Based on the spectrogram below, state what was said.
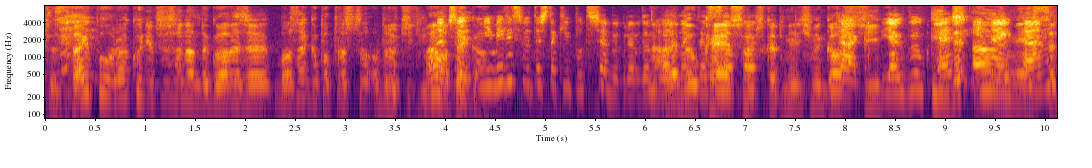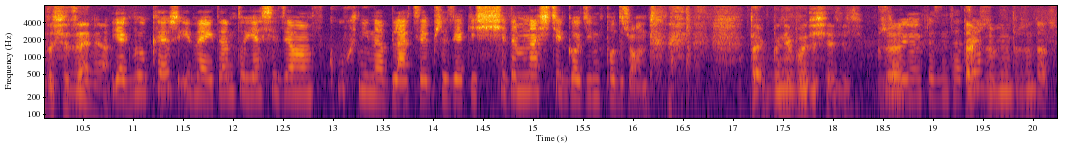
Przez dwa i pół roku nie przyszło nam do głowy, że można go po prostu obrócić. Mało znaczy, tego. nie mieliśmy też takiej potrzeby, prawda? No Bo ale jednak był ta cash, na przykład mieliśmy Tak, gości. jak był Cash i Idealne Nathan. miejsce do siedzenia. Jak był Cash i Nathan, to ja siedziałam w kuchni na blacie przez jakieś 17 godzin pod rząd. Tak, bo nie było gdzie siedzieć. Że... Zrobimy prezentację? Tak, zrobimy prezentację.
